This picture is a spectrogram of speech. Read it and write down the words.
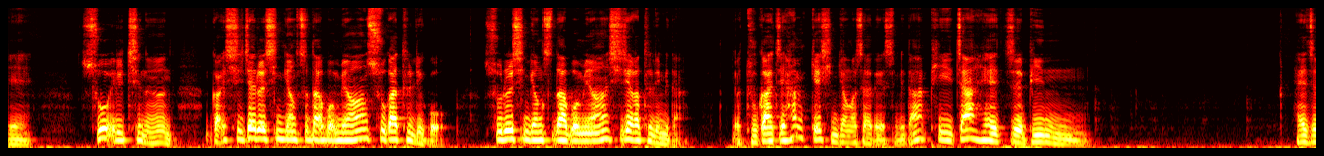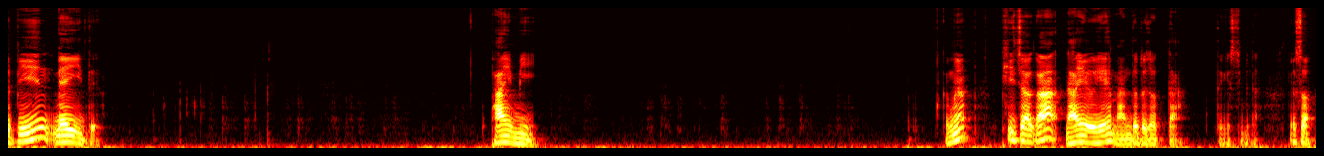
예. 수 일치는, 그러니까 시제를 신경 쓰다 보면 수가 틀리고, 수를 신경 쓰다 보면 시제가 틀립니다. 두 가지 함께 신경을 써야 되겠습니다. 피자 has been, has been made by me. 그러면 피자가 나에 의해 만들어졌다 되겠습니다. 그래서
